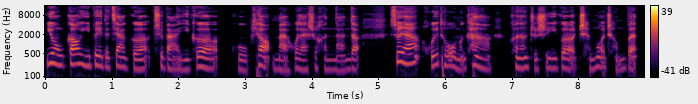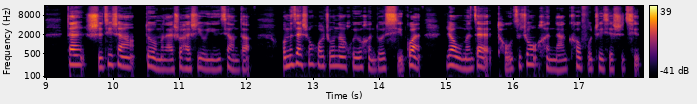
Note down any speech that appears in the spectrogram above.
用高一倍的价格去把一个股票买回来是很难的。虽然回头我们看啊，可能只是一个沉没成本，但实际上对我们来说还是有影响的。我们在生活中呢，会有很多习惯，让我们在投资中很难克服这些事情。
